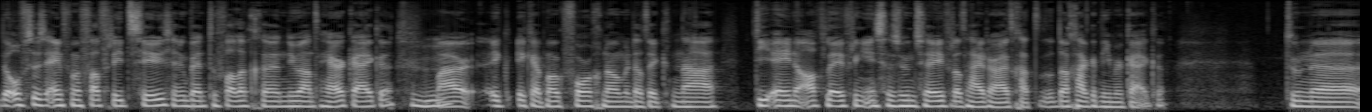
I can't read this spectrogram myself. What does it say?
The Office is een van mijn favoriete series. En ik ben toevallig eh, nu aan het herkijken. Mhm. Maar ik, ik heb me ook voorgenomen dat ik na die ene aflevering in seizoen 7 dat hij eruit gaat, dan ga ik het niet meer kijken. Toen, eh,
